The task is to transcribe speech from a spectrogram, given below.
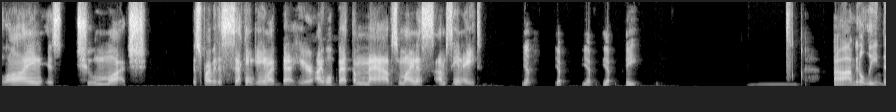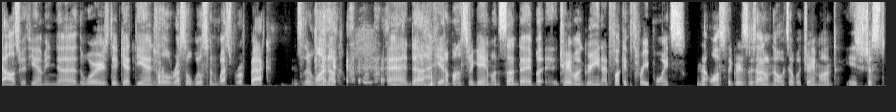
line is too much. This is probably the second game I bet here. I will bet the Mavs minus. I'm seeing eight. Yep, yep, yep, yep. Eight. Uh, I'm going to lean Dallas with you. I mean, uh, the Warriors did get D'Angelo, Russell Wilson, Westbrook back into their lineup, and uh, he had a monster game on Sunday. But Draymond Green had fucking three points in that loss to the Grizzlies. I don't know what's up with Draymond. He's just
